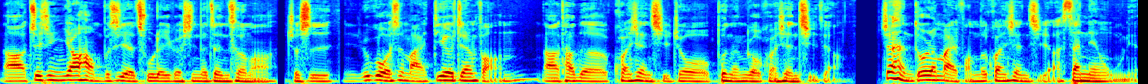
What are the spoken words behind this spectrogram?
那最近央行不是也出了一个新的政策吗？就是你如果是买第二间房，那它的宽限期就不能够宽限期这样。现在很多人买房的宽限期啊，三年五年。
